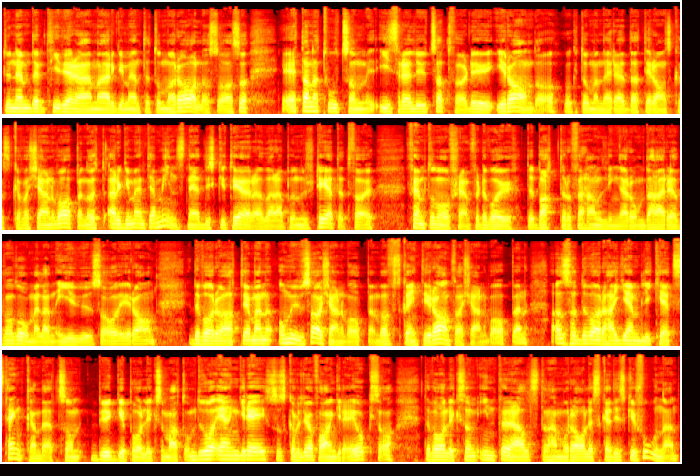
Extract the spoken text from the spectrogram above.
du nämnde tidigare här med argumentet om moral och så. Alltså, ett annat hot som Israel är utsatt för, det är Iran då, och då man är rädd att Iran ska skaffa kärnvapen. Och ett argument jag minns när jag diskuterade det här på universitetet för 15 år sedan, för det var ju debatter och förhandlingar om det här redan då mellan EU, USA och Iran. Det var då att, ja men om USA har kärnvapen, varför ska inte Iran få kärnvapen? Alltså det var det här jämlikhetstänkandet som bygger på liksom att om du har en grej så ska väl jag få en grej också. Det var liksom liksom inte alls den här moraliska diskussionen.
